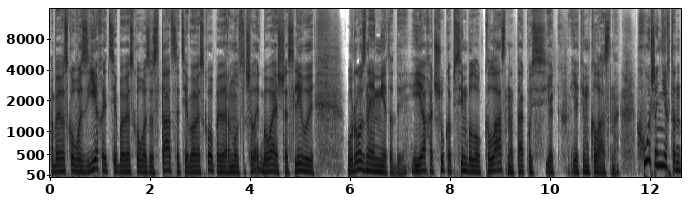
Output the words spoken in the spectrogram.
Абавязкова з'ехаць ці абавязкова застацца ці абавязкова павярнуцца чалавек бывае шчаслівы у розныя метады і я хачу каб сім было класна так вось як якім класна хоча нехта на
